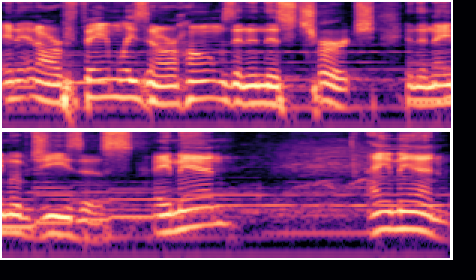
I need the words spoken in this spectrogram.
and in our families, in our homes, and in this church in the name of Jesus. Amen. Amen.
